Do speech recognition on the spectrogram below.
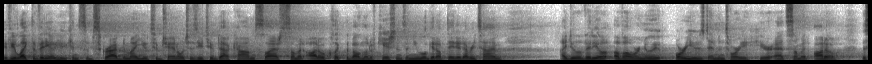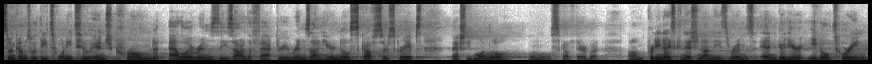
If you like the video, you can subscribe to my YouTube channel, which is youtube.com slash summitauto. Click the bell notifications and you will get updated every time I do a video of our new or used inventory here at Summit Auto. This one comes with the 22 inch chromed alloy rims. These are the factory rims on here. No scuffs or scrapes. Actually one little, one little scuff there, but um, pretty nice condition on these rims and Goodyear Eagle Touring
